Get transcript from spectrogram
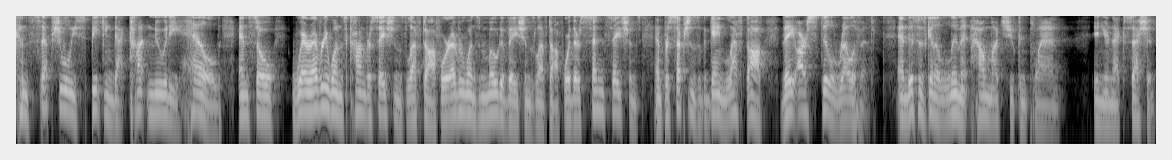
conceptually speaking, that continuity held. And so, where everyone's conversations left off, where everyone's motivations left off, where their sensations and perceptions of the game left off, they are still relevant. And this is going to limit how much you can plan in your next session.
